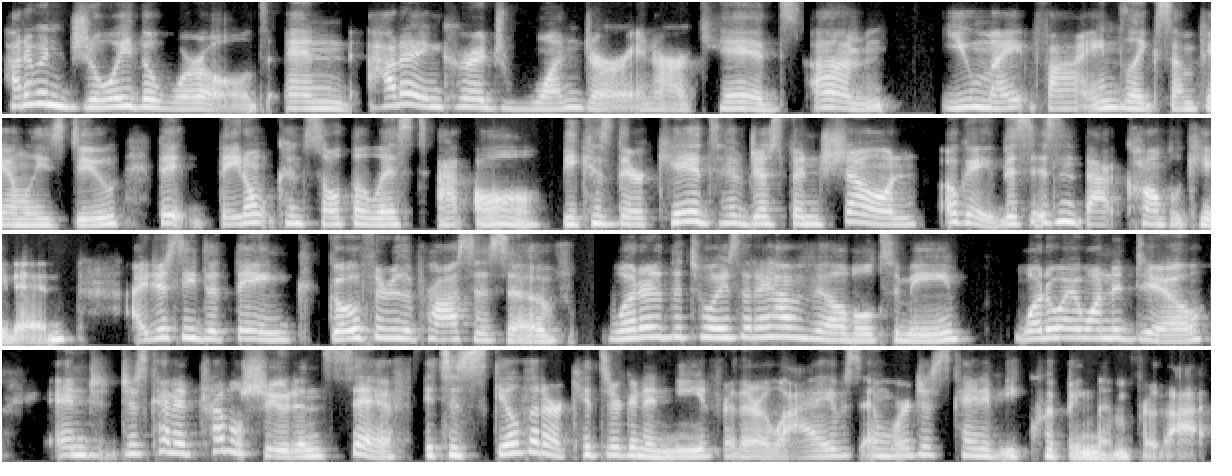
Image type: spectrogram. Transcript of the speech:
How to enjoy the world and how to encourage wonder in our kids. Um you might find like some families do that they don't consult the list at all because their kids have just been shown okay this isn't that complicated. I just need to think go through the process of what are the toys that i have available to me what do I want to do? And just kind of troubleshoot and sift. It's a skill that our kids are going to need for their lives. And we're just kind of equipping them for that.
